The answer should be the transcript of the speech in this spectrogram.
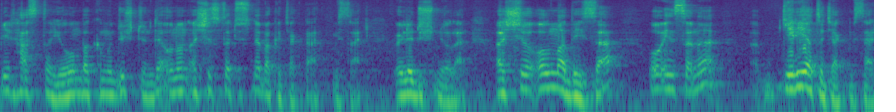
Bir hasta yoğun bakımı düştüğünde onun aşı statüsüne bakacaklar misal. Öyle düşünüyorlar. Aşı olmadıysa o insanı geri atacak misal.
